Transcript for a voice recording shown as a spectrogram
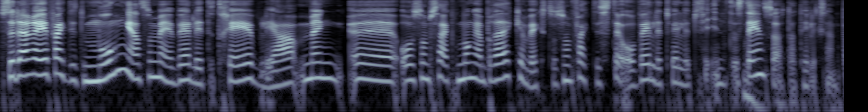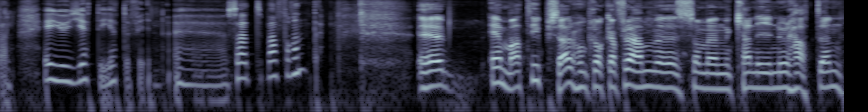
Så där är faktiskt många som är väldigt trevliga men, eh, och som sagt många bräkenväxter som faktiskt står väldigt, väldigt fint. Stensöta till exempel är ju jätte, jättefin. Eh, så att varför inte? Eh, Emma tipsar, hon plockar fram eh, som en kanin ur hatten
